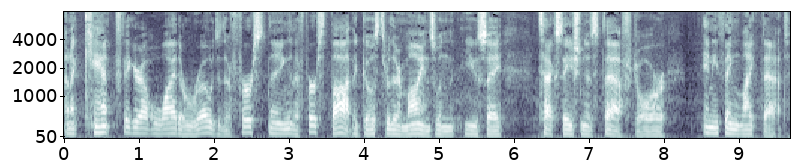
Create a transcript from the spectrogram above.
and I can't figure out why the roads are the first thing, the first thought that goes through their minds when you say taxation is theft or anything like that.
